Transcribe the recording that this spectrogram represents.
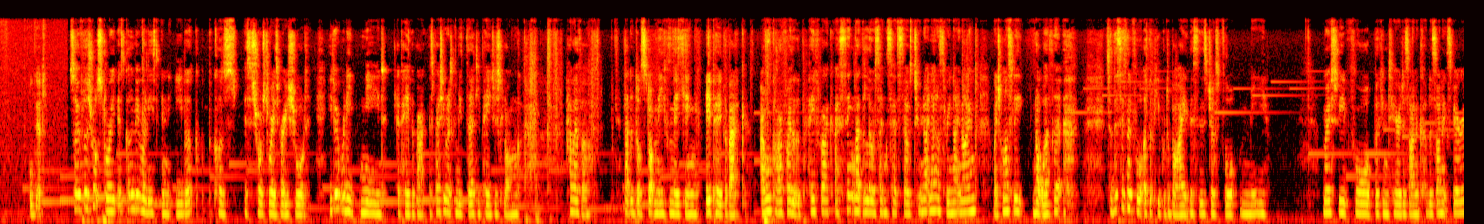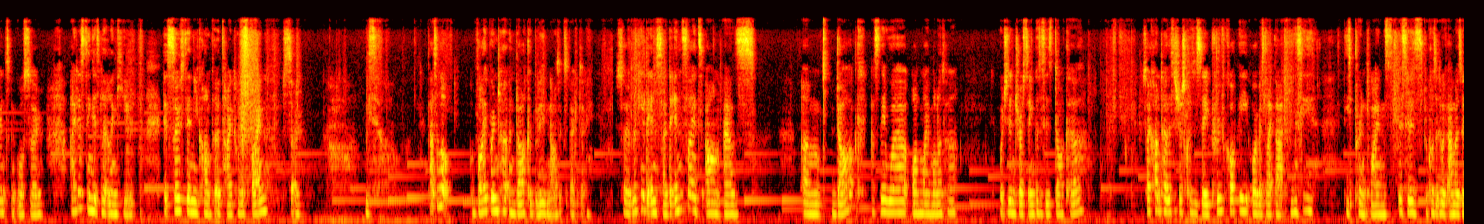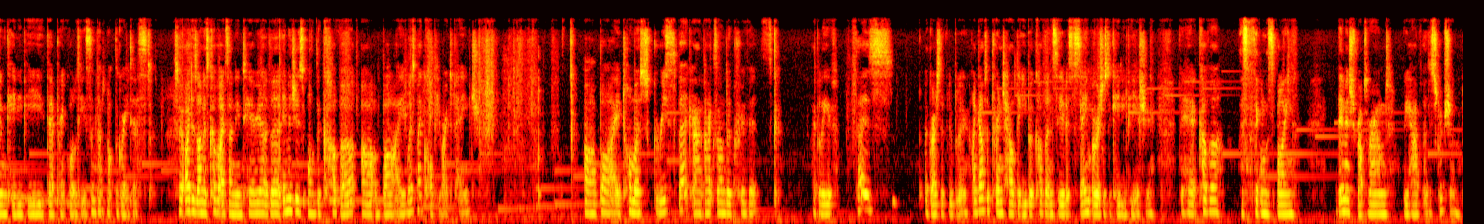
All good. So for the short story, it's going to be released in ebook because it's a short story, it's very short. You don't really need a paperback, especially when it's going to be 30 pages long. However, that did not stop me from making a paperback. I will clarify that the paperback, I think that the lowest I can say there was two ninety nine or three ninety nine, which honestly, not worth it. so this isn't for other people to buy, this is just for me. Mostly for book interior design and cover design experience and also I just think it's little and cute. It's so thin you can't put a title on the spine, so we That's a lot vibranter and darker blue than I was expecting. So looking at the inside, the insides aren't as um, dark as they were on my monitor, which is interesting because this is darker. So I can't tell this is just because it's a proof copy or if it's like that. You can see these print lines. This is because it's with Amazon KDP, their print quality is sometimes not the greatest. So I designed this cover, I designed the interior. The images on the cover are by, where's my copyright page? Are by Thomas Griesbeck and Alexander Krivitskiy, I believe. That is aggressively blue. I'm going to have to print out the ebook cover and see if it's the same or it's just a KDP issue. But here, cover, there's nothing on the spine. The image wraps around, we have a description.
